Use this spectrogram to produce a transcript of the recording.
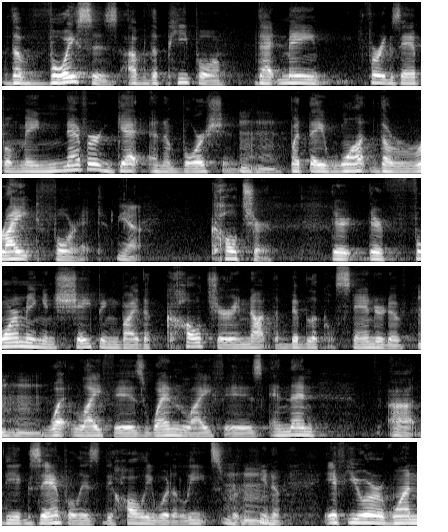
the voices of the people that may for example may never get an abortion Mm-hmm. but they want the right for it Yeah. culture. They're they're forming and shaping by the culture and not the biblical standard of what life is, when life is, and then uh, the example is the Hollywood elites. For you know, if you are one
